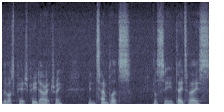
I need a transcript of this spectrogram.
Bluebox PHP directory, in templates, you'll see database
